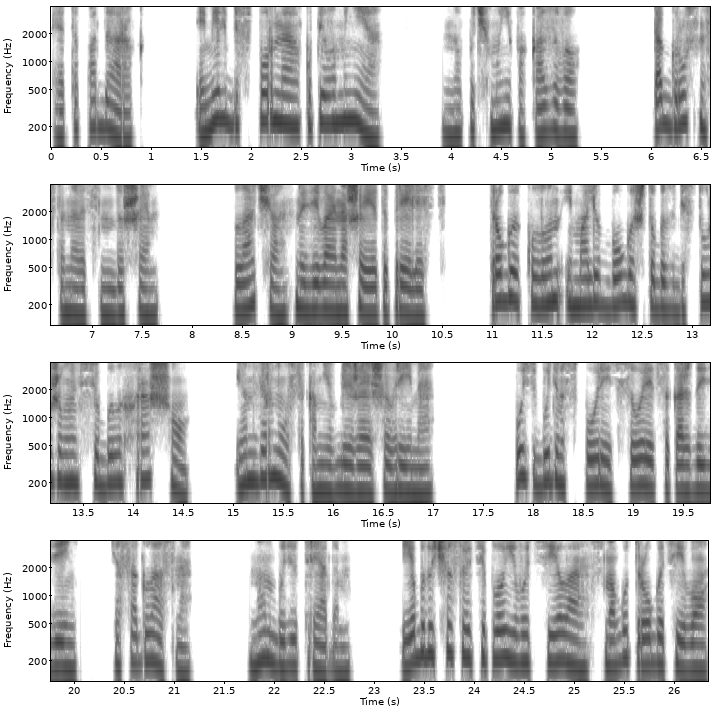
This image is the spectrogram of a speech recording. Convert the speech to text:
Это подарок. Эмиль бесспорно купил мне, но почему не показывал? Так грустно становится на душе. Плачу, надевая на шею эту прелесть. Трогаю кулон и молю Бога, чтобы с Бестужевым все было хорошо, и он вернулся ко мне в ближайшее время. Пусть будем спорить, ссориться каждый день, я согласна, но он будет рядом. Я буду чувствовать тепло его тела, смогу трогать его.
